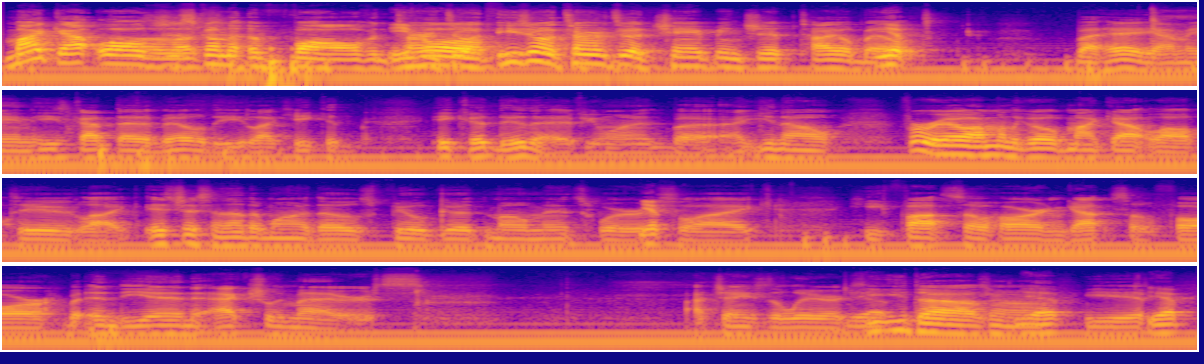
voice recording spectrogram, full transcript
Mike Outlaw's Oh, just gonna evolve and turn Evolve. to a, he's gonna turn to a championship title belt. Yep. But hey, I mean, he's got that ability. Like he could he could do that if you wanted. But uh, you know, for real, I'm gonna go with Mike Outlaw too. Like it's just another one of those feel good moments where Yep. it's like he fought so hard and got so far, but in the end, it actually matters. I changed the lyrics. Yep. You thought I was gonna. Yep. Yep. Yep.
